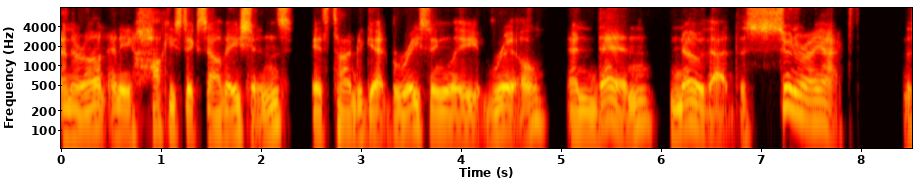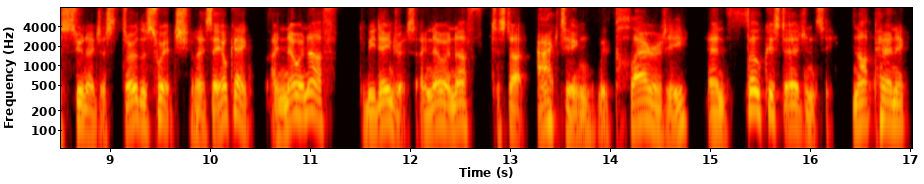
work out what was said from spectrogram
And there aren't any hockey stick salvations. It's time to get bracingly real and then know that the sooner I act, the sooner I just throw the switch and I say, okay, I know enough to be dangerous. I know enough to start acting with clarity and focused urgency, not panic,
